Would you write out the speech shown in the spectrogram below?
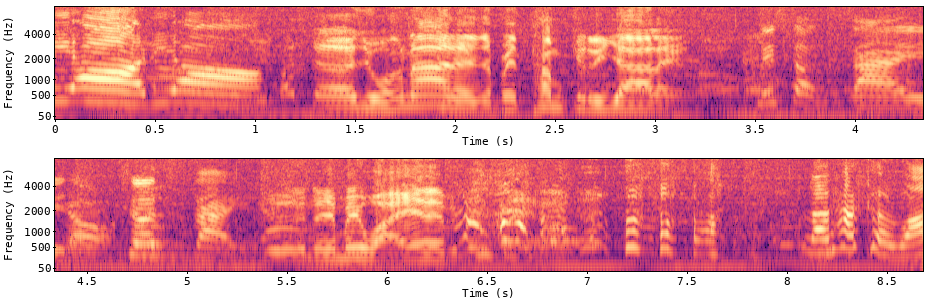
ดีออกดีออกถ้าเจออยู่ข้างหน้าเนี่ยจะไปทำกิริยาอะไรกับเขาไม่สนใจหรอกเชิดใส่ยืนเนี่ยไม่ไหวเลยไม่ใช่เสียแล้วแล้วถ้าเกิดว่า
